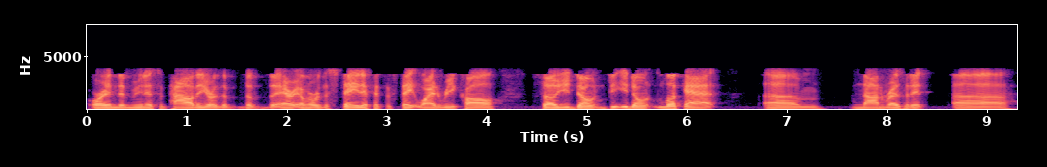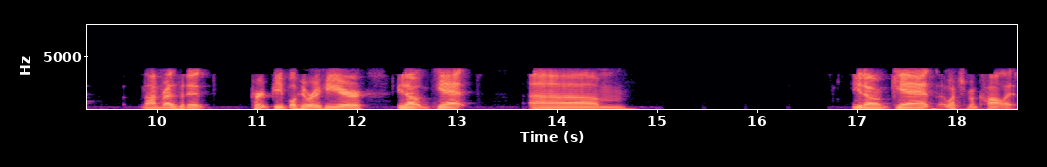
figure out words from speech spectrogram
or in the municipality or the, the, the area or the state if it's a statewide recall. So you don't you don't look at um, non-resident uh, non-resident people who are here. You don't get um, you don't get what you call it.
